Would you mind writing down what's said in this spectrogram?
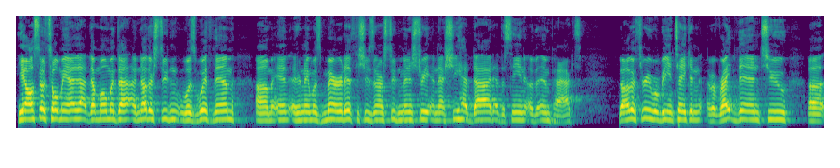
He also told me at that moment that another student was with them, um, and her name was Meredith. She was in our student ministry, and that she had died at the scene of impact. The other three were being taken right then to uh,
